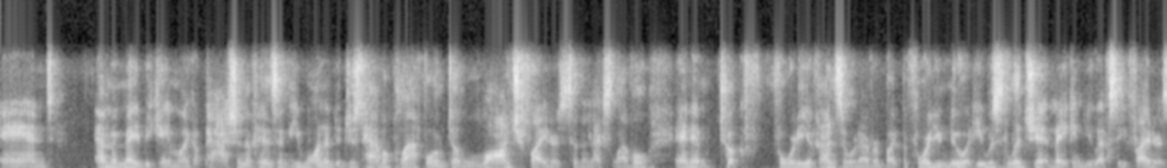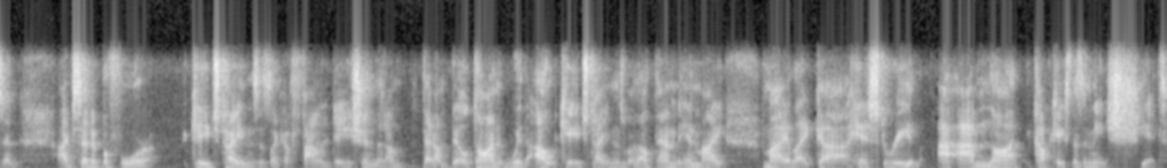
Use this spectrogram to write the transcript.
and MMA became like a passion of his, and he wanted to just have a platform to launch fighters to the next level. And it took 40 events or whatever, but before you knew it, he was legit making UFC fighters. And I've said it before. Cage Titans is like a foundation that I'm that I'm built on. Without Cage Titans, without them in my my like uh, history, I, I'm not. Cupcakes doesn't mean shit.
